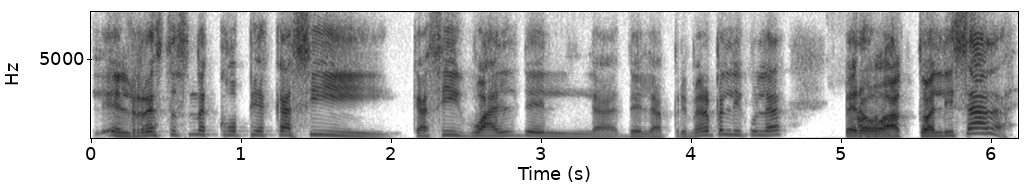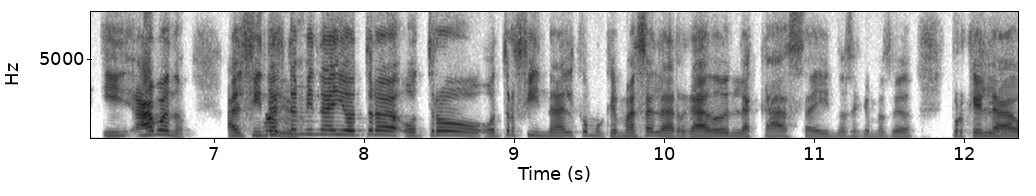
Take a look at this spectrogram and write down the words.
el resto es una copia casi, casi igual de la, de la primera película, pero Ajá. actualizada. Y, ah, bueno, al final también hay otra, otro, otro final como que más alargado en la casa y no sé qué más veo, porque Sí. la,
